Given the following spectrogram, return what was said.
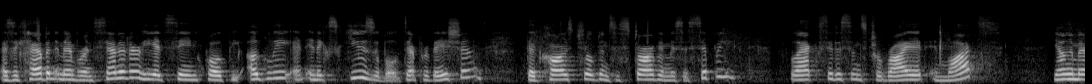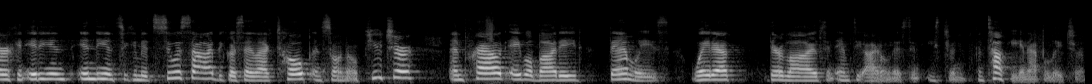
As a cabinet member and senator, he had seen, quote, the ugly and inexcusable deprivation that caused children to starve in Mississippi, black citizens to riot in Watts, young American Indians to commit suicide because they lacked hope and saw no future, and proud, able bodied families wait out their lives in empty idleness in eastern Kentucky and Appalachia.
